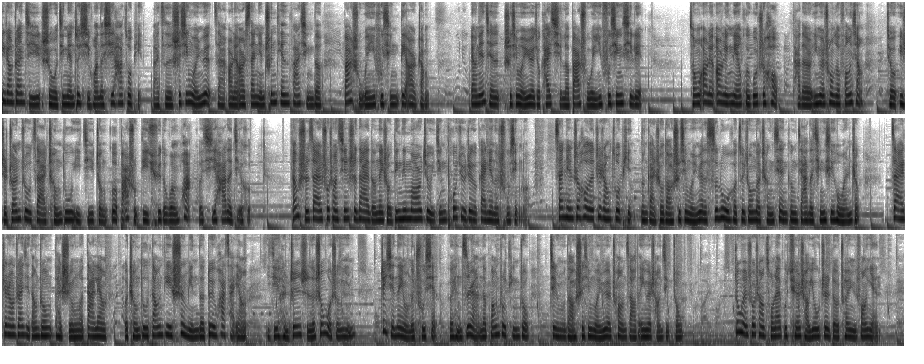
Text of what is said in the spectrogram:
一张专辑是我今年最喜欢的嘻哈作品，来自诗心文乐在二零二三年春天发行的《巴蜀文艺复兴》第二章。两年前，诗心文乐就开启了巴蜀文艺复兴系列。从二零二零年回国之后，他的音乐创作方向就一直专注在成都以及整个巴蜀地区的文化和嘻哈的结合。当时在说唱新时代的那首《叮叮猫》就已经颇具这个概念的雏形了。三年之后的这张作品，能感受到诗心文乐的思路和最终的呈现更加的清晰和完整。在这张专辑当中，他使用了大量和成都当地市民的对话采样，以及很真实的生活声音。这些内容的出现，会很自然地帮助听众进入到诗心文乐创造的音乐场景中。中文说唱从来不缺少优质的川渝方言。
